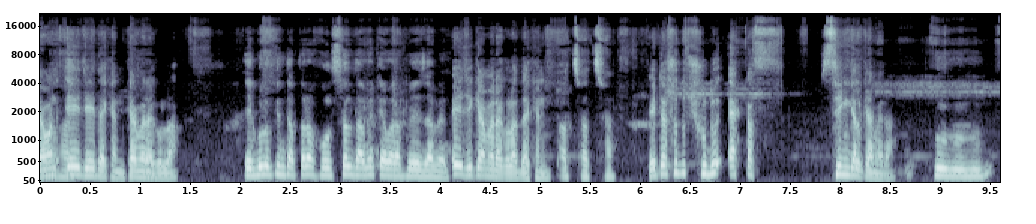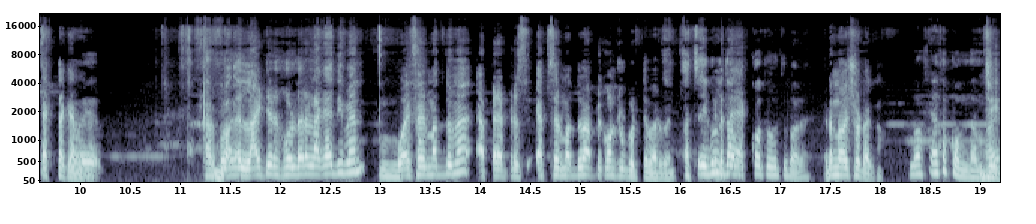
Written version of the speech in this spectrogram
যেমন ভাই। এই যে দেখেন ক্যামেরা গুলা এগুলো কিন্তু আপনারা হোলসেল দামে ক্যামেরা পেয়ে যাবেন। এই যে ক্যামেরা গুলা দেখেন। আচ্ছা আচ্ছা। এটা শুধু শুধু একটা সিঙ্গেল ক্যামেরা। একটা ক্যামেরা। তারপরে লাইটের হোল্ডারে লাগাই দিবেন ওয়াইফাই এর মাধ্যমে আপনার অ্যাপস এর মাধ্যমে আপনি কন্ট্রোল করতে পারবেন। আচ্ছা এগুলো দাম কত হতে পারে? এটা নয়শো টাকা। না, এত কম দাম জি। ভাই।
